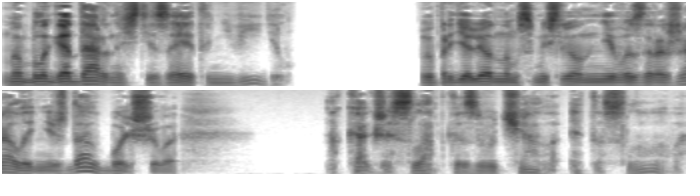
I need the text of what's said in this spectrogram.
Но благодарности за это не видел. В определенном смысле он не возражал и не ждал большего. Но как же сладко звучало это слово!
